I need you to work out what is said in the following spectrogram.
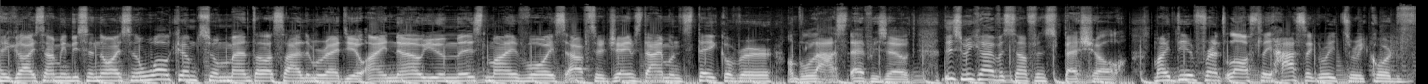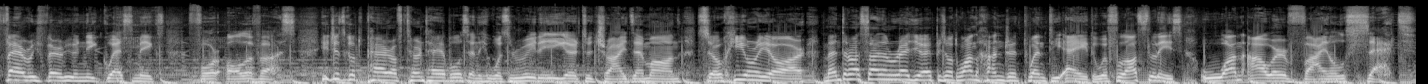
Hey guys, I'm Indecent Noise and welcome to Mental Asylum Radio. I know you missed my voice after James Diamond's takeover on the last episode. This week I have something special. My dear friend Lostly has agreed to record very very unique guest mix for all of us. He just got a pair of turntables and he was really eager to try them on. So here we are, Mental Asylum Radio episode 128 with Lostly's 1 hour vinyl set.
